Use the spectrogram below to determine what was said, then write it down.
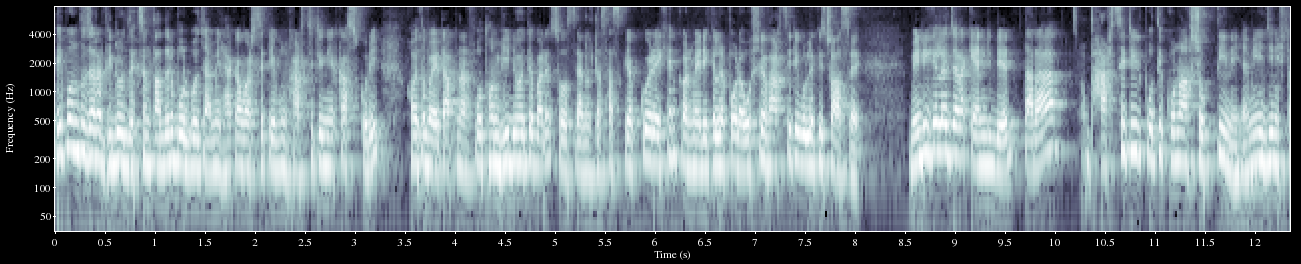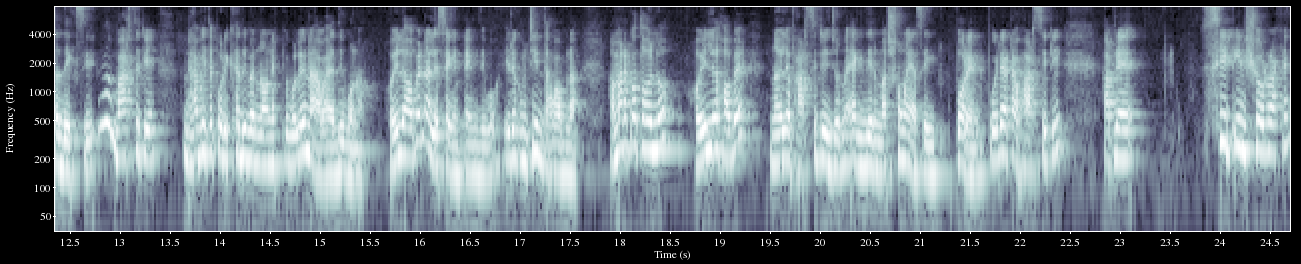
এই পর্যন্ত যারা ভিডিও দেখছেন, তাদের বলব যে, আমি ঢাকা ভার্সিটি এবং ভার্সিটি নিয়ে কাজ করি। হয়তো বা এটা আপনার প্রথম ভিডিও হতে পারে। সো চ্যানেলটা সাবস্ক্রাইব করে রেখেন। কারণ মেডিকেলের পরে অবশ্যই ভার্সিটি বলে কিছু আছে। মেডিকেলের যারা ক্যান্ডিডেট তারা ভার্সিটির প্রতি কোনো আসক্তি নেই। আমি এই জিনিসটা দেখছি। ভার্সিটি ঢাবিতে পরীক্ষা দিবেন না, অনেককে বলে, না ভাইয়া, দিব না। হইলে হবে, নাহলে সেকেন্ড টাইম দিব। এরকম চিন্তা ভাবনা আমার কথা হলো, হইলে হবে, নাহলে ভার্সিটির জন্য এক দেড় মাস সময় আছে পড়েন। পড়ে একটা ভার্সিটি আপনি সিট ইনশোর রাখেন,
